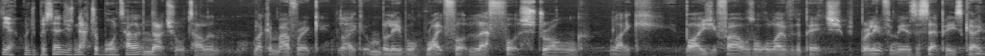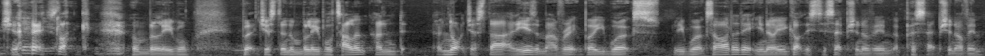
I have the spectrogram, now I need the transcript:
Yeah, hundred percent, just natural born talent. Natural talent, like a maverick, yeah. like unbelievable. Right foot, left foot, strong. Like buys you fouls all over the pitch. Brilliant for me as a set piece coach. It's like unbelievable, but just an unbelievable talent, and not just that. And he is a maverick, but he works he works hard at it. You know, you got this deception of him, a perception of him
